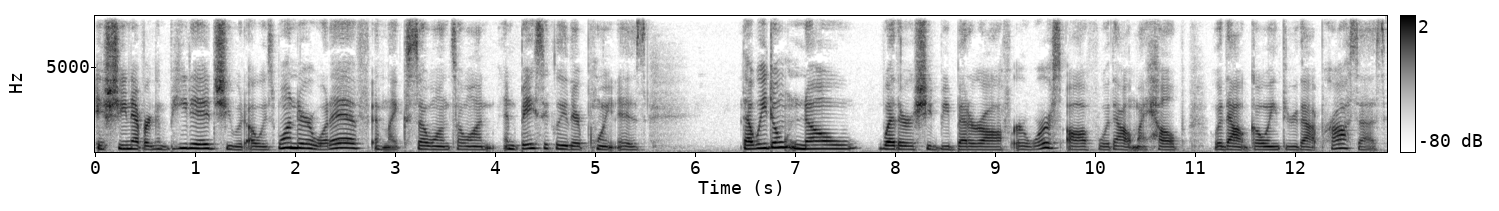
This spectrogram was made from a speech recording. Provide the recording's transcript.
if she never competed, she would always wonder what if, and like so on, so on. And basically, their point is that we don't know whether she'd be better off or worse off without my help, without going through that process.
